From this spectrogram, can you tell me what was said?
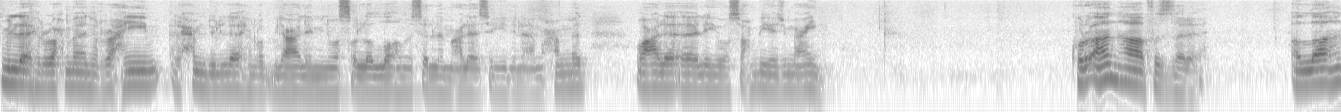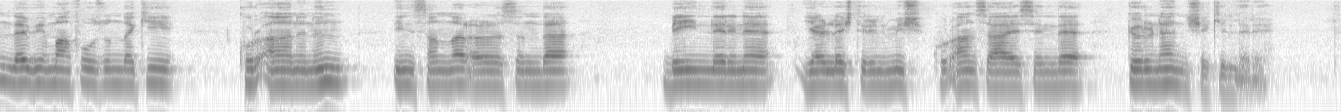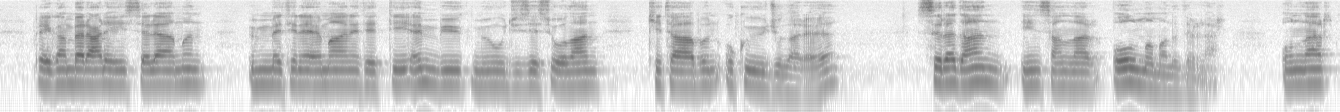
Bismillahirrahmanirrahim. Elhamdülillahi Rabbil alemin ve sallallahu ve sellem ala seyyidina Muhammed ve ala alihi ve sahbihi ecma'in. Kur'an hafızları, Allah'ın levh-i mahfuzundaki Kur'an'ının insanlar arasında beyinlerine yerleştirilmiş Kur'an sayesinde görünen şekilleri, Peygamber aleyhisselamın ümmetine emanet ettiği en büyük mucizesi olan kitabın okuyucuları sıradan insanlar olmamalıdırlar. Onlar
